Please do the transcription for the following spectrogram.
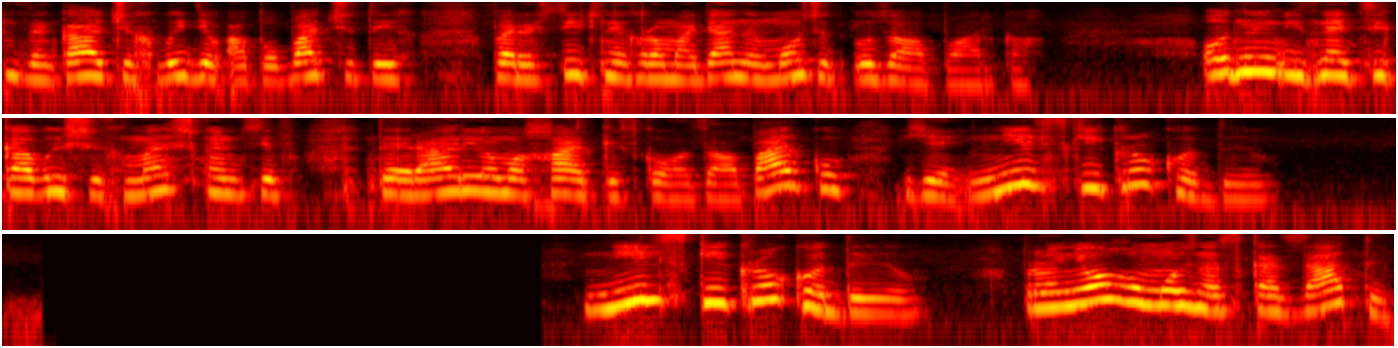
зникаючих видів, а побачити їх пересічні громадяни можуть у зоопарках. Одним із найцікавіших мешканців тераріума Харківського зоопарку є нільський крокодил. Нільський крокодил. Про нього можна сказати,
